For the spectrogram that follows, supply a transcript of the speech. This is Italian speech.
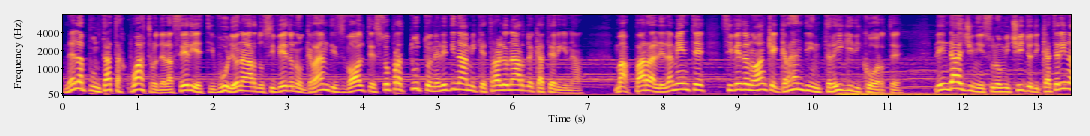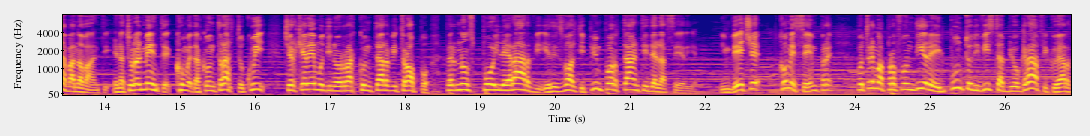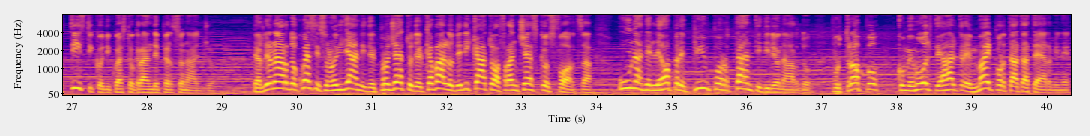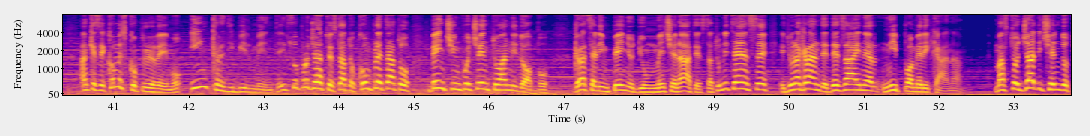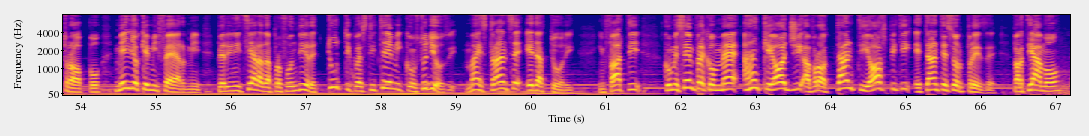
Nella puntata 4 della serie TV Leonardo si vedono grandi svolte soprattutto nelle dinamiche tra Leonardo e Caterina, ma parallelamente si vedono anche grandi intrighi di corte. Le indagini sull'omicidio di Caterina vanno avanti e naturalmente, come da contratto, qui cercheremo di non raccontarvi troppo per non spoilerarvi i risvolti più importanti della serie. Invece, come sempre, potremo approfondire il punto di vista biografico e artistico di questo grande personaggio. Per Leonardo questi sono gli anni del progetto del cavallo dedicato a Francesco Sforza, una delle opere più importanti di Leonardo, purtroppo come molte altre mai portata a termine, anche se come scopriremo, incredibilmente il suo progetto è stato completato ben 500 anni dopo, grazie all'impegno di un mecenate statunitense e di una grande designer nippo-americana. Ma sto già dicendo troppo, meglio che mi fermi per iniziare ad approfondire tutti questi temi con studiosi, maestranze ed attori. Infatti, come sempre con me, anche oggi avrò tanti ospiti e tante sorprese. Partiamo?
